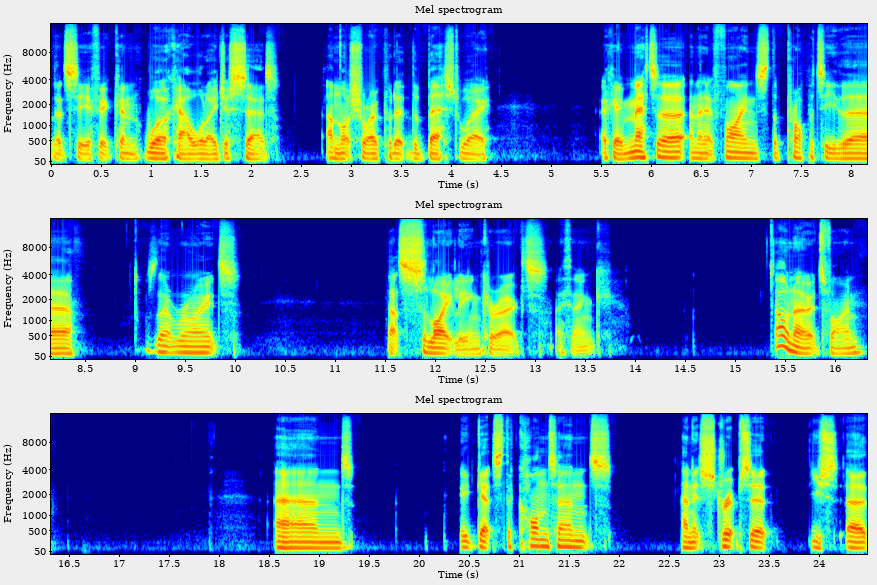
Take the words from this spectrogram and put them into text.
Let's see if it can work out what I just said. I'm not sure I put it the best way. Okay, meta, and then it finds the property there. Is that right? That's slightly incorrect, I think. Oh no, it's fine. And it gets the content and it strips it. You uh,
